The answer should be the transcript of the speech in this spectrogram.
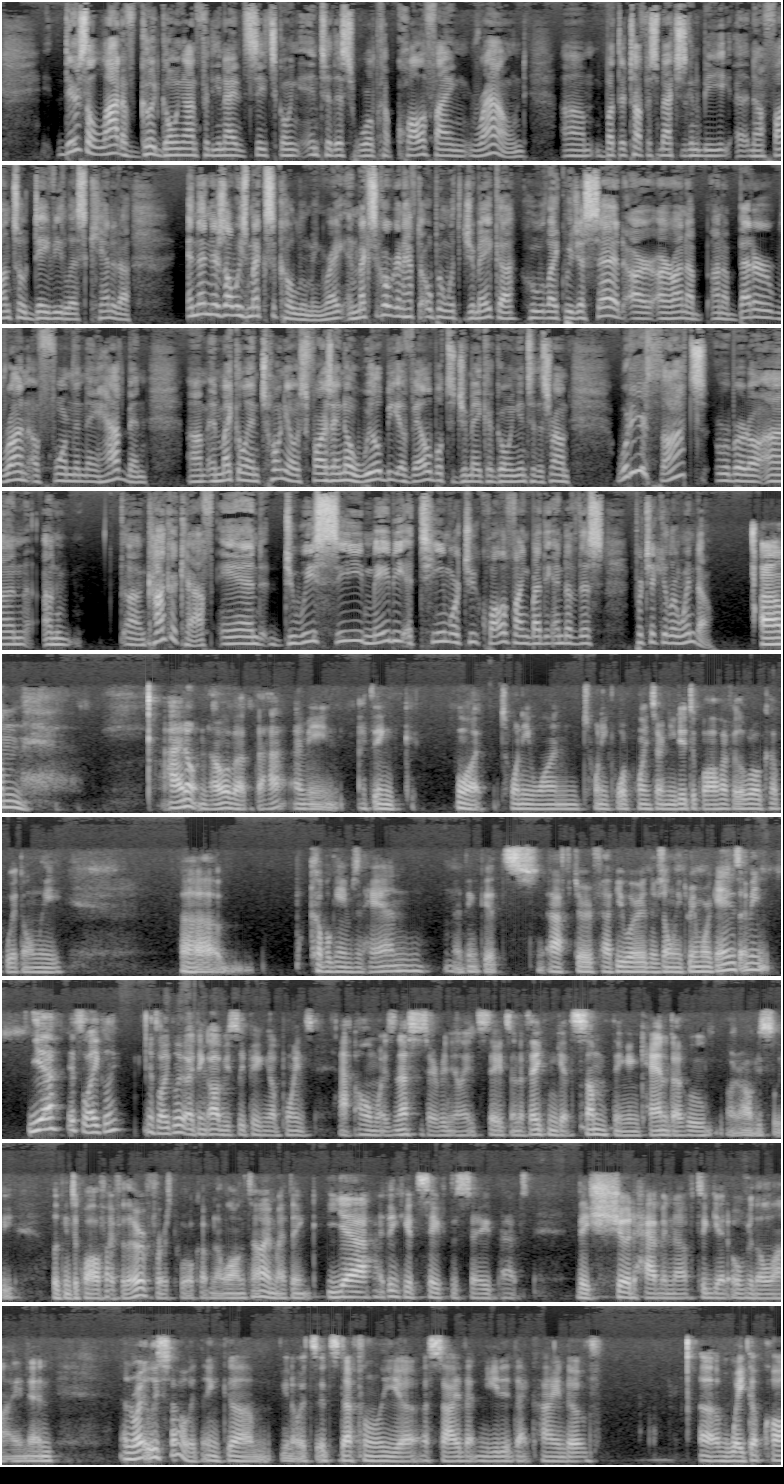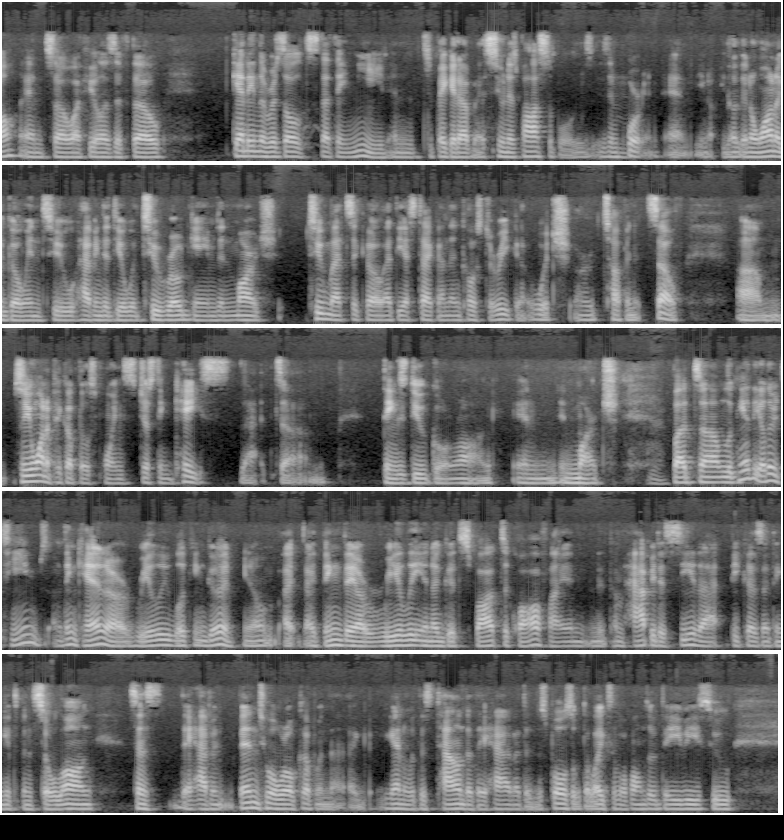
There's a lot of good going on for the United States going into this World Cup qualifying round. Um, but their toughest match is going to be an Alfonso Davies Canada. And then there's always Mexico looming, right? And Mexico are going to have to open with Jamaica, who, like we just said, are, are on a on a better run of form than they have been. Um, and Michail Antonio, as far as I know, will be available to Jamaica going into this round. What are your thoughts, Roberto, on on on CONCACAF? And do we see maybe a team or two qualifying by the end of this particular window? Um, I don't know about that. I mean, I think what 21 24 points are needed to qualify for the world cup with only uh, a couple games in hand? I think it's after february there's only three more games. I mean yeah it's likely. It's likely. I think obviously picking up points at home is necessary for the united states. And if they can get something in canada who are obviously looking to qualify for their first world cup in a long time i think yeah i think it's safe to say that they should have enough to get over the line. And and rightly so. I think um, you know it's it's definitely a, a, side that needed that kind of uh, wake up call, and so I feel as if though getting the results that they need and to pick it up as soon as possible is, is important. And you know, you know they don't want to go into having to deal with two road games in March to Mexico at the Azteca and then Costa Rica, which are tough in itself. Um, so you want to pick up those points just in case that um, things do go wrong in in March. Yeah. But um, looking at the other teams, I think Canada are really looking good. You know, I, I think they are really in a good spot to qualify, and I'm happy to see that because I think it's been so long since they haven't been to a World Cup. And again, with this talent that they have at their disposal, with the likes of Alfonso Davies, who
